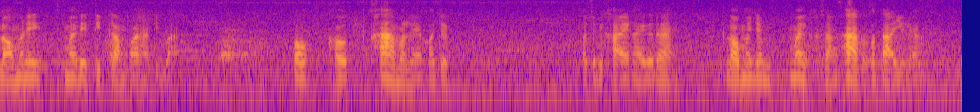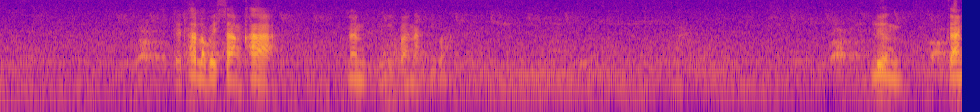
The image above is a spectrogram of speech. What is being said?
เราไม่ได้ไม่ได้ติดกรรมปานาติบาตเพราะเขาฆ่ามาแล้วเขาจะเขาจะไปขายใครก็ได้ เราไม่จะไม่สั่งฆ่าเขาก็ตายอยู่แล้ว แต่ถ้าเราไปสั่งฆ่านั่นคือปานาติบาตเรื่องการ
